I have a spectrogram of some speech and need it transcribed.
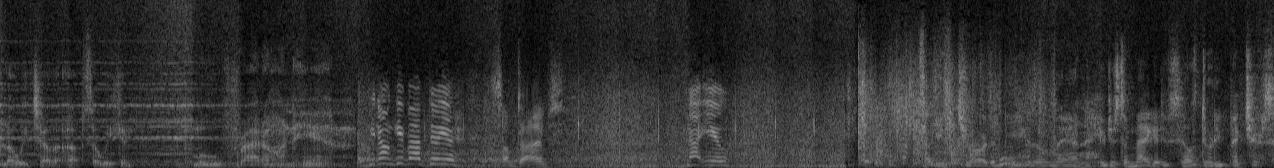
blow each other up so we can move right on in. You don't give up, do you? Sometimes. Not you. Tell you what you are to me, little man. You're just a maggot who sells dirty pictures.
